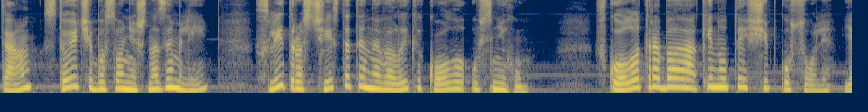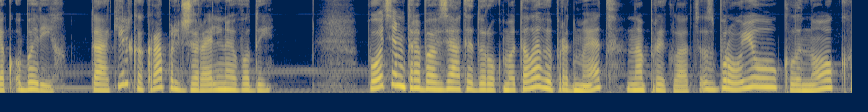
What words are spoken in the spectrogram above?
Там, стоячи босоніж на землі, слід розчистити невелике коло у снігу. В коло треба кинути щіпку солі, як оберіг, та кілька крапель джерельної води. Потім треба взяти до рук металевий предмет, наприклад, зброю, клинок,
